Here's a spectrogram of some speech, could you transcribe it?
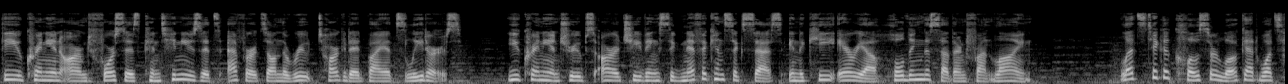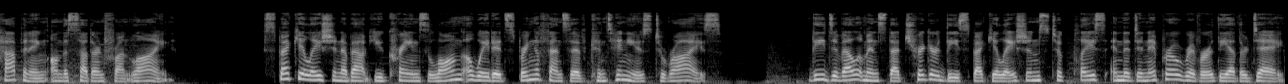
The Ukrainian armed forces continues its efforts on the route targeted by its leaders. Ukrainian troops are achieving significant success in the key area holding the southern front line. Let's take a closer look at what's happening on the southern front line. Speculation about Ukraine's long-awaited spring offensive continues to rise. The developments that triggered these speculations took place in the Dnipro River the other day.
